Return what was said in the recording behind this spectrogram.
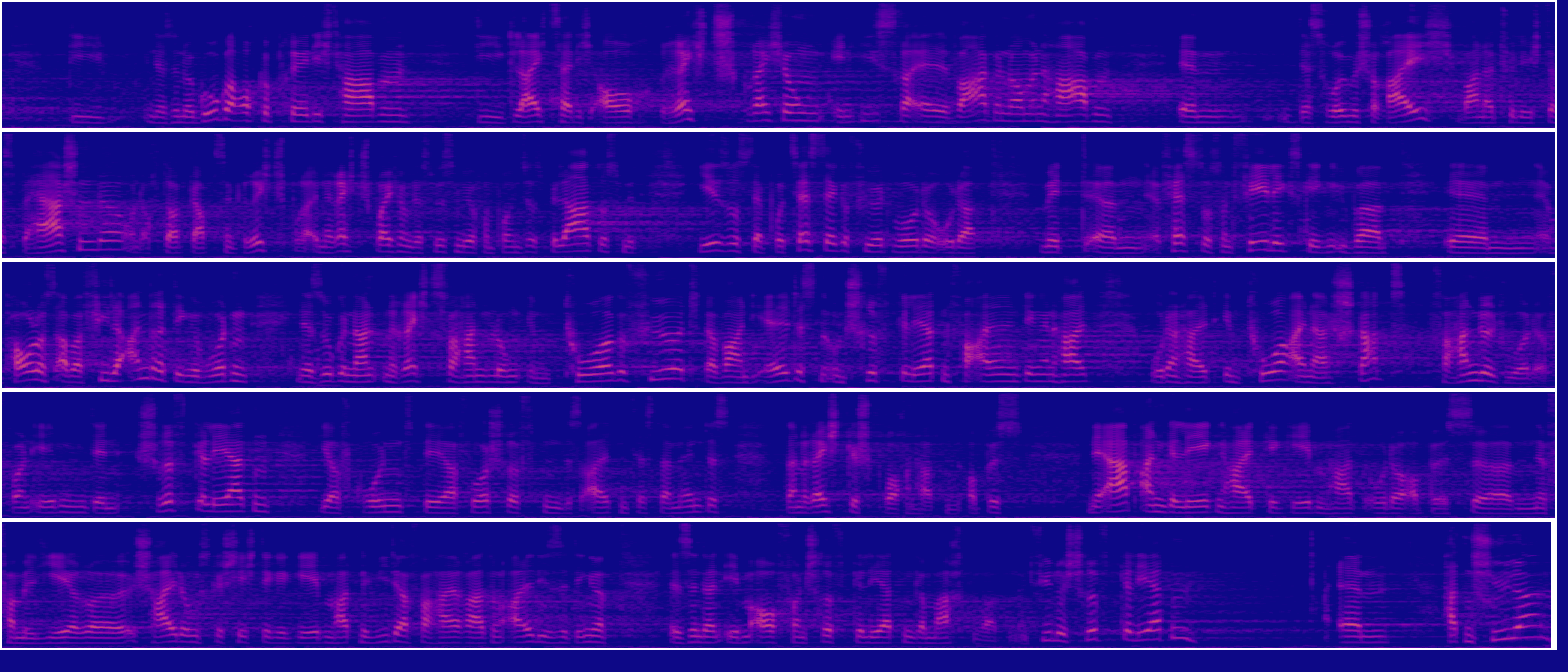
die in der Synagoge auch gepredigt haben, die gleichzeitig auch Rechtsprechung in Israel wahrgenommen haben, ähm, das Römische Reich war natürlich das Beherrschende und auch dort gab es eine, eine, Rechtsprechung, das wissen wir von Pontius Pilatus mit Jesus, der Prozess, der geführt wurde, oder mit ähm, Festus und Felix gegenüber ähm, Paulus. Aber viele andere Dinge wurden in der sogenannten Rechtsverhandlung im Tor geführt. Da waren die Ältesten und Schriftgelehrten vor allen Dingen halt, wo dann halt im Tor einer Stadt verhandelt wurde von eben den Schriftgelehrten, die aufgrund der Vorschriften des Alten Testamentes dann Recht gesprochen hatten. Ob es eine Erbangelegenheit gegeben hat oder ob es äh, eine familiäre Scheidungsgeschichte gegeben hat, eine Wiederverheiratung. All diese Dinge äh, sind dann eben auch von Schriftgelehrten gemacht worden. Und viele Schriftgelehrten ähm, hatten Schüler,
